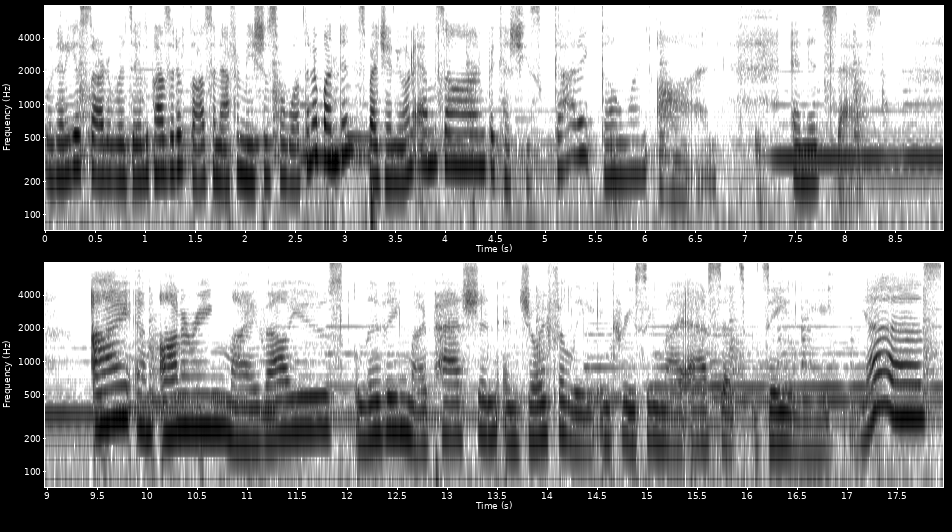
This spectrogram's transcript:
we're gonna get started with daily positive thoughts and affirmations for wealth and abundance by Jenny on Amazon because she's got it going on. And it says, I am honoring my values, living my passion, and joyfully increasing my assets daily. Yes,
